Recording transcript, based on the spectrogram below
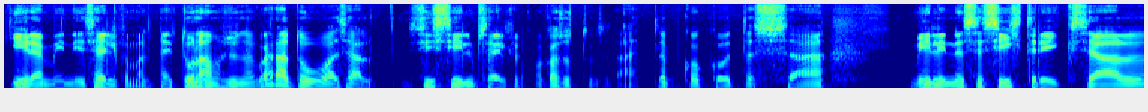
kiiremini, selgemalt neid tulemusi nagu ära tuua seal, siis ilmselgelt ma kasutan seda, et lõppkokkuvõttes äh, milline see sihtriik seal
